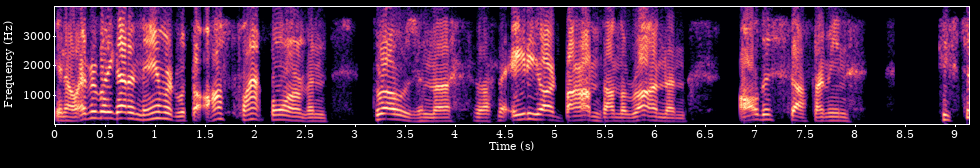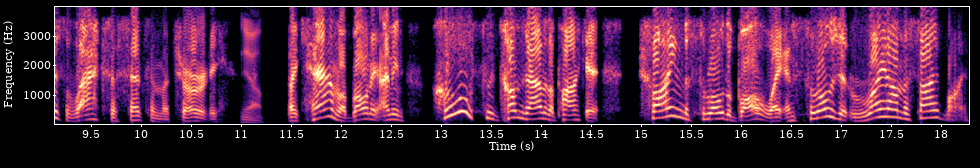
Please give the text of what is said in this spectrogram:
you know, everybody got enamored with the off-platform and throws and the the, the 80-yard bombs on the run and all this stuff. I mean, he just lacks a sense of maturity. Yeah. Like have a bone. I mean, who th- comes out of the pocket trying to throw the ball away and throws it right on the sideline?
